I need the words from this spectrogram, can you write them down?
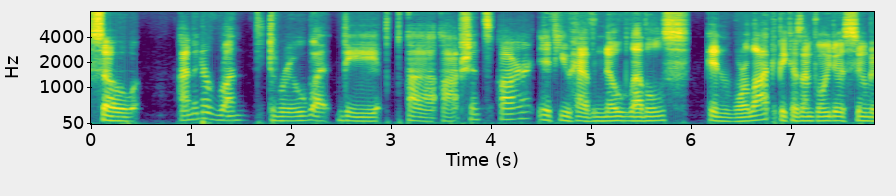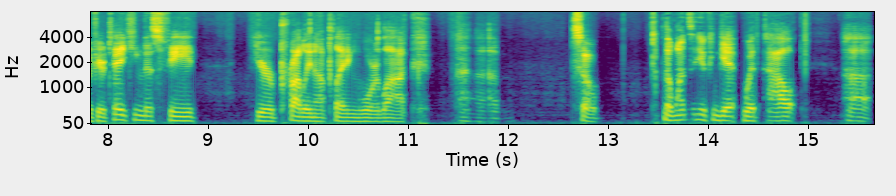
So I'm going to run through what the uh, options are if you have no levels in warlock, because I'm going to assume if you're taking this feat, you're probably not playing warlock. Um, so the ones that you can get without uh,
